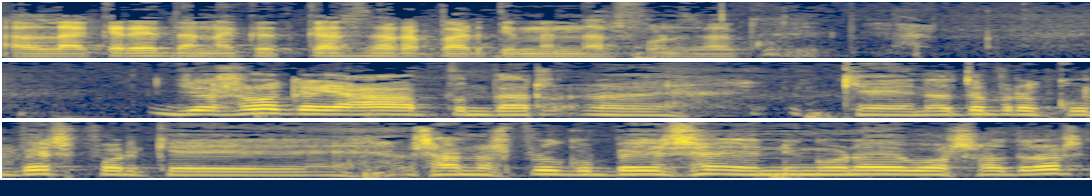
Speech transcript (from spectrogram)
el decret en aquest cas de repartiment del fons del Covid. Yo solo quería apuntar eh, que no te preocupes porque, o sea, no os preocupéis eh, ninguno de vosotros,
